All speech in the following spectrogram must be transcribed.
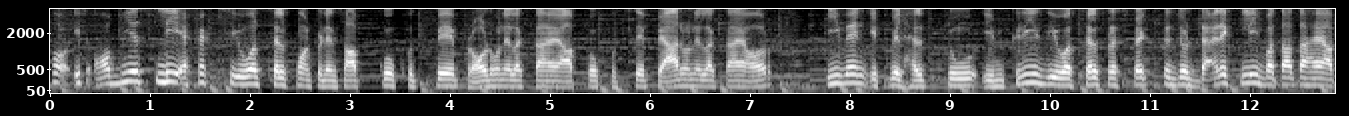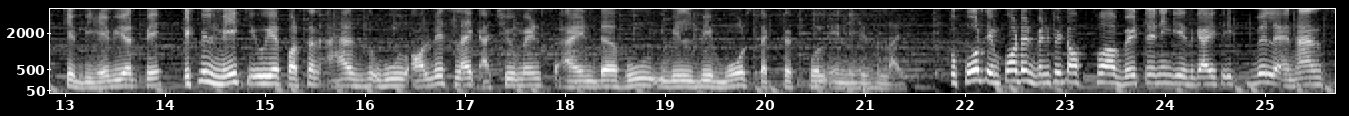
तो it's obviously affects your self confidence आपको खुद पे प्राउड होने लगता है आपको खुद से प्यार होने लगता है और even it will help to increase your self respect जो डायरेक्टली बताता है आपके बिहेवियर पे it will make you a person as who always like achievements and who will be more successful in his life तो fourth important benefit of weight training is is it will will enhance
